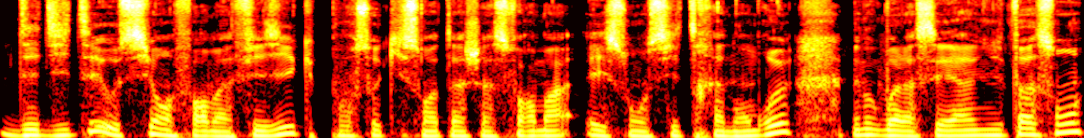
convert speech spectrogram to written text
d'éditer aussi en format physique pour ceux qui sont attachés à ce format et sont aussi très nombreux mais donc voilà c'est une façon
